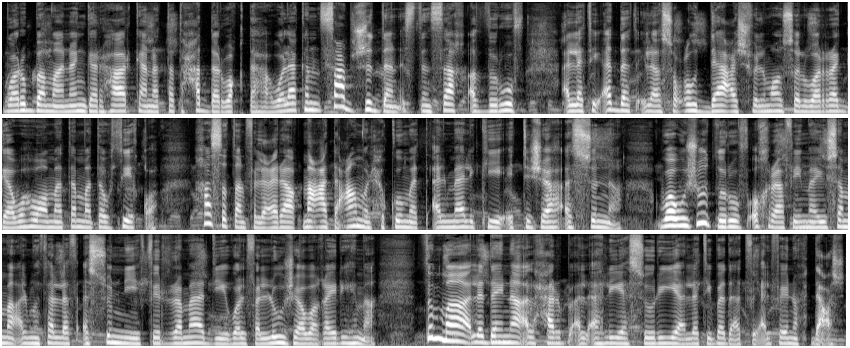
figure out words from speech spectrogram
وربما ننجرهار كانت تتحضر وقتها. ولكن صعب جدا استنساخ الظروف التي أدت إلى صعود داعش في الموصل والرقة وهو ما تم توثيقه. خاصة في العراق مع تعامل حكومة المالكي اتجاه السنة. ووجود ظروف أخرى فيما يسمى المثلث السني في الرمادي والفلوجة وغيرهما. ثم لدينا الحرب الأهلية السورية التي بدأت في 2011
